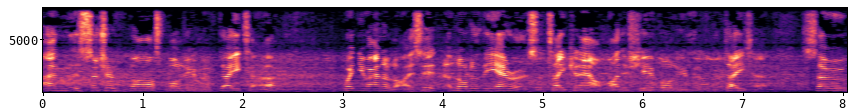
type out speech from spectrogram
And there's such a vast volume of data. When you analyse it, a lot of the errors are taken out by the sheer volume of the data. So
